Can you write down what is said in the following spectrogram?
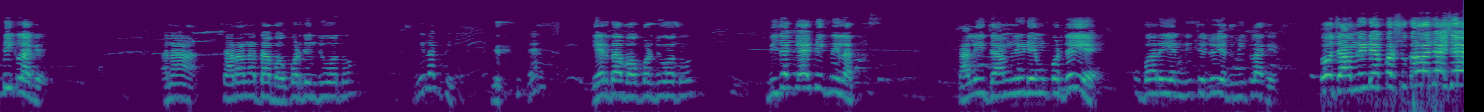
બીક લાગે અને સારાના ધાબા ઉપર જઈને જુઓ તો. નહીં લાગતી? ઘેર ધાબા ઉપર જુઓ તો. બીજા ક્યાંય બીક નહીં લાગતી. ખાલી જામલી ડેમ ઉપર જઈએ ઊભા રહીએ, નીચે જોઈએ તો બીક લાગે. તો જામલી ડેમ પર શું કરવા જાય છે?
